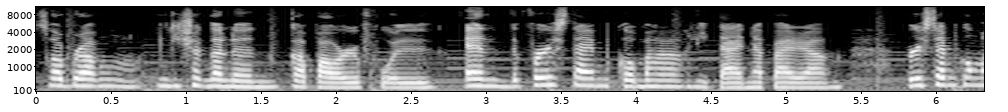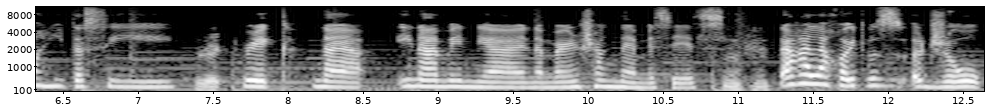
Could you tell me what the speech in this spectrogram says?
sobrang hindi siya ganun ka-powerful. And the first time ko makakita na parang, first time ko makita si Rick Rick na inamin niya na meron siyang nemesis. Mhm. Akala ko it was a joke.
